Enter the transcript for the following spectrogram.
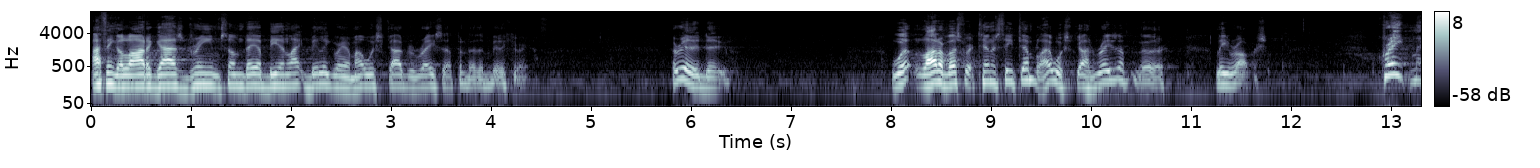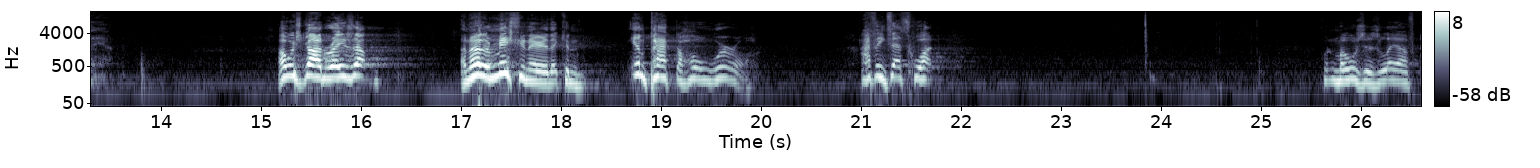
I think a lot of guys dream someday of being like Billy Graham. I wish God would raise up another Billy Graham. I really do. Well, a lot of us were at Tennessee Temple. I wish God would raise up another Lee Roberson. Great man. I wish God raise up another missionary that can impact the whole world. I think that's what when Moses left,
